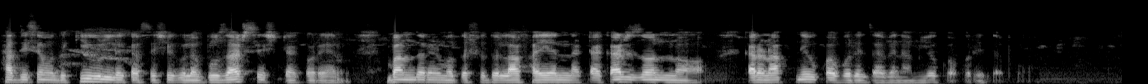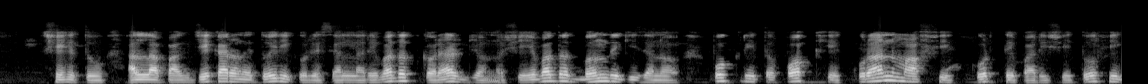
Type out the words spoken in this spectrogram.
হাদিসের মধ্যে কি উল্লেখ আছে সেগুলো বোঝার চেষ্টা করেন। বান্দরের মতো শুধু লাফাইয়েন না, টাকার জন্য। কারণ আপনিও কবরে যাবেন, আমিও কবরে যাব। সেহেতু আল্লাহ পাক যে কারণে তৈরি করেছে আল্লাহর ইবাদত করার জন্য, সে ইবাদত বন্দেগী যেন প্রকৃত পক্ষে কোরআন মাফিক করতে পারি সেই তৌফিক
